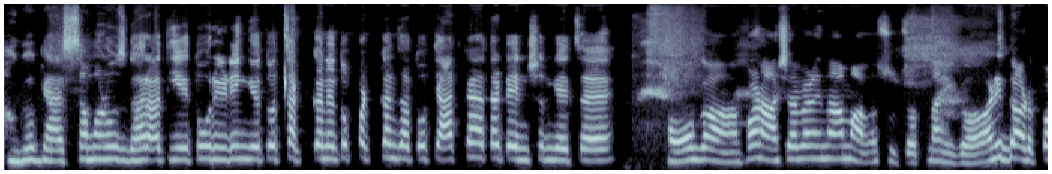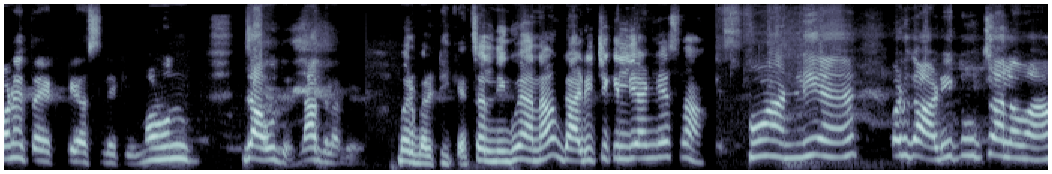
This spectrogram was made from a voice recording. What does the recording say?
अगं गॅसचा माणूस घरात येतो रिडिंग येतो चटकन येतो पटकन जातो. त्यात काय आता टेन्शन घ्यायचंय? हो गा पण अशा वेळी ना मला सुचत नाही ग. आणि दडपण येतं एकटी असले की. म्हणून जाऊ दे लागला वेळ. बरं बरं ठीक आहे. चल निघूया ना. गाडीची किल्ली आणलीस ना? हो आणली आहे. पण गाडी तूच चालवा.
